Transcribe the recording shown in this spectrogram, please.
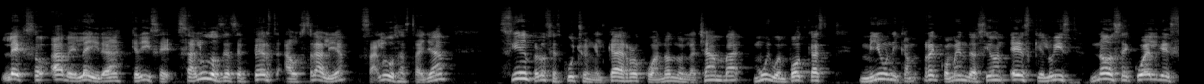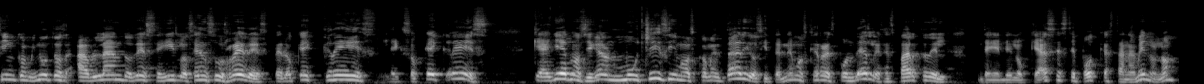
Lexo Abeleira, que dice: Saludos desde Perth, Australia. Saludos hasta allá. Siempre los escucho en el carro cuando ando en la chamba. Muy buen podcast. Mi única recomendación es que Luis no se cuelgue cinco minutos hablando de seguirlos en sus redes. Pero ¿qué crees, Lexo? ¿Qué crees? Que ayer nos llegaron muchísimos comentarios y tenemos que responderles. Es parte del, de, lo que hace este podcast tan ameno, ¿no?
